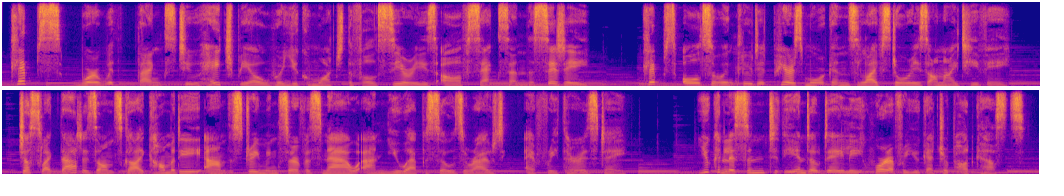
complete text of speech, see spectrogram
Clips were with thanks to HBO, where you can watch the full series of Sex and the City. Clips also included Piers Morgan's life stories on ITV. Just Like That is on Sky Comedy and the streaming service now, and new episodes are out every Thursday. You can listen to the Indo Daily wherever you get your podcasts.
